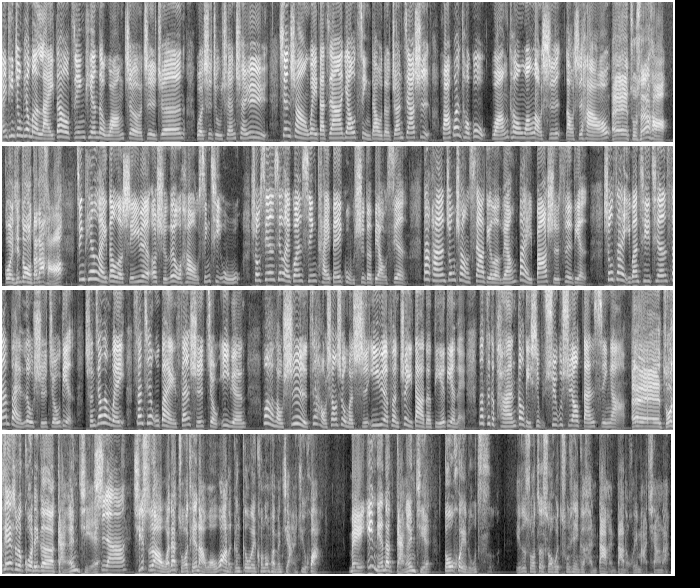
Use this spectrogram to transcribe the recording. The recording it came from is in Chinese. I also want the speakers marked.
Speaker 1: 欢迎听众朋友们来到今天的《王者至尊》，我是主持人陈玉。现场为大家邀请到的专家是华冠投顾王彤王老师，老师好。
Speaker 2: 哎，主持人好，各位听众大家好。
Speaker 1: 今天来到了十一月二十六号星期五，首先先来关心台北股市的表现，大盘中场下跌了两百八十四点。收在一万七千三百六十九点，成交量为三千五百三十九亿元。哇，老师，这好像是我们十一月份最大的跌点诶。那这个盘到底需需不需要担心啊？
Speaker 2: 哎，昨天是不是过了一个感恩节？
Speaker 1: 是啊。
Speaker 2: 其实啊，我在昨天呢、啊，我忘了跟各位空中朋友们讲一句话：每一年的感恩节都会如此，也就是说，这时候会出现一个很大很大的回马枪了。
